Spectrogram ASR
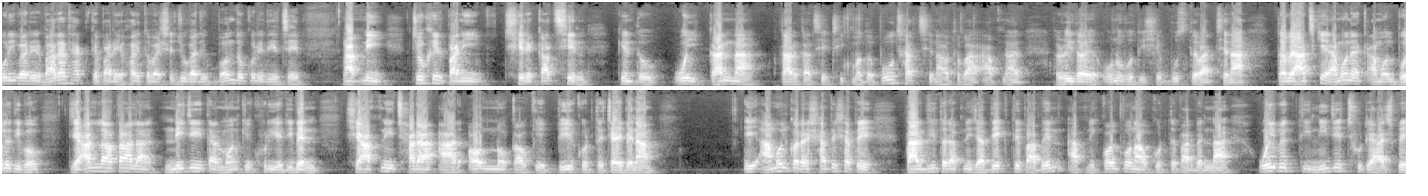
পরিবারের বাধা থাকতে পারে, হয়তোবা সে যোগাযোগ বন্ধ করে দিয়েছে। আপনি চোখের পানি ছেড়ে কাঁদছেন, কিন্তু ওই কান্না তার কাছে ঠিকমতো পৌঁছাচ্ছে না, অথবা আপনার হৃদয়ের অনুভূতি সে বুঝতে পারছে না। তবে আজকে এমন এক আমল বলে দিব, যে আল্লাহ তালা নিজেই তার মনকে ঘুরিয়ে দিবেন। সে আপনি ছাড়া আর অন্য কাউকে বিয়ে করতে চাইবে না। এই আমল করার সাথে সাথে তার ভিতরে আপনি যা দেখতে পাবেন, আপনি কল্পনাও করতে পারবেন না। ওই ব্যক্তি নিজে ছুটে আসবে,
